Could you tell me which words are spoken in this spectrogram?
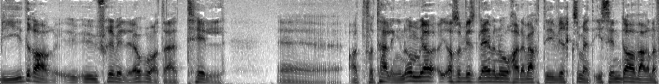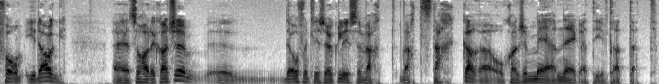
bidrar ufrivillig da, på en måte til eh, at fortellingen om ja, altså Hvis Leve Nord hadde vært i virksomhet i sin daværende form i dag, Eh, så hadde kanskje eh, det offentlige søkelyset vært, vært sterkere og kanskje mer negativt rettet.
